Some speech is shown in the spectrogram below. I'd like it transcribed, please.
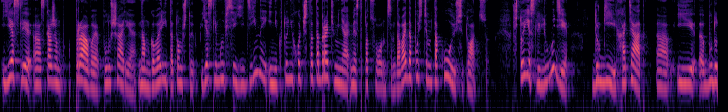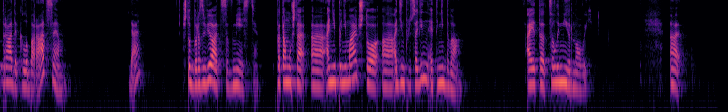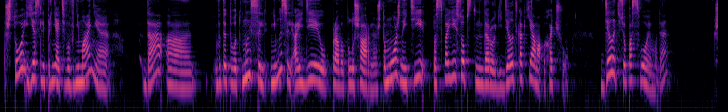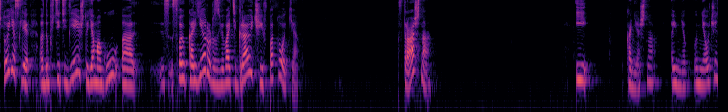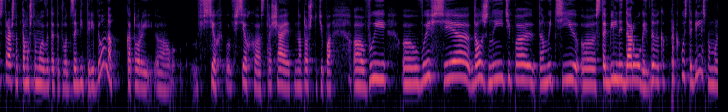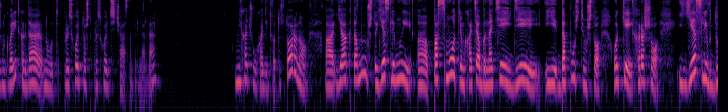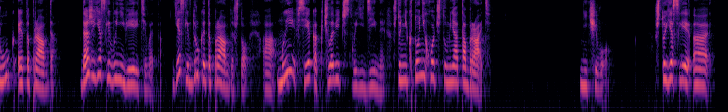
если, скажем, правое полушарие нам говорит о том, что если мы все едины и никто не хочет отобрать у меня место под солнцем, давай допустим такую ситуацию, что если люди другие хотят и э, будут рады коллаборациям, да, чтобы развиваться вместе, потому что они понимают, что один плюс один это не два, а это целый мир новый. Э, что, если принять во внимание, да, э, вот эту вот мысль, не мысль, а идею правополушарную, что можно идти по своей собственной дороге, делать как я хочу, делать все по-своему, да? Что если э, допустить идею, что я могу свою карьеру развивать играючи и в потоке. Страшно? И, конечно, и мне, мне очень страшно, потому что мой вот этот вот забитый ребенок, который э, всех, всех стращает на то, что, типа, э, вы, э, вы все должны, типа, там, идти э, стабильной дорогой. Да как, про какую стабильность мы можем говорить, когда, ну, вот, происходит то, что происходит сейчас, например, да? Не хочу уходить в эту сторону. А, я к тому, что если мы а, посмотрим хотя бы на те идеи и допустим, что, окей, хорошо, если вдруг это правда, даже если вы не верите в это, если вдруг это правда, что а, мы все как человечество едины, что никто не хочет у меня отобрать ничего, что если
